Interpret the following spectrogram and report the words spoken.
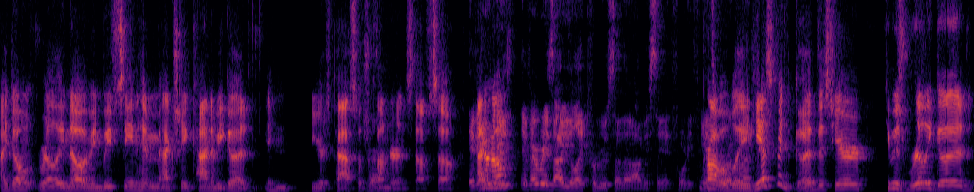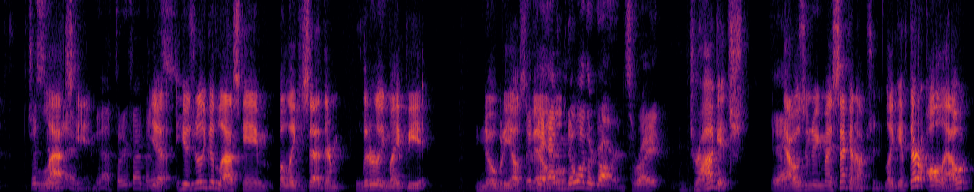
I don't really know. I mean, we've seen him actually kind of be good in years past with sure. the Thunder and stuff. So if I don't know. If everybody's out, you like Caruso though, obviously at 43. Probably. He has been good this year. He was really good. Just last game. Yeah, 35 minutes. Yeah, he was really good last game. But like you said, there literally might be nobody else if available. They have no other guards, right? Dragic. Yeah. That was going to be my second option. Like if they're all out,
